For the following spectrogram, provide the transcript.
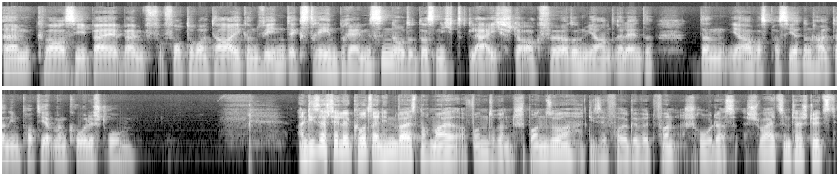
ähm, quasi bei, beim Photovoltaik und Wind extrem bremsen oder das nicht gleich stark fördern wie andere Länder, dann ja, was passiert dann halt? Dann importiert man Kohlestrom. An dieser Stelle kurz ein Hinweis nochmal auf unseren Sponsor. Diese Folge wird von Schroders Schweiz unterstützt.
